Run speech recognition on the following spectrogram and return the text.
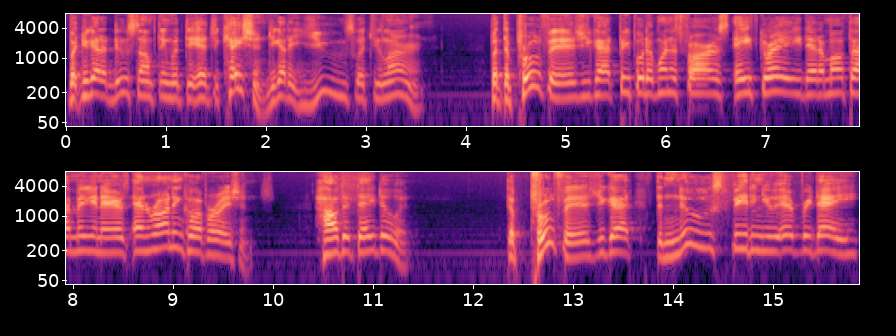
But you got to do something with the education. You got to use what you learn. But the proof is you got people that went as far as eighth grade that are multimillionaires and running corporations. How did they do it? The proof is you got the news feeding you every day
